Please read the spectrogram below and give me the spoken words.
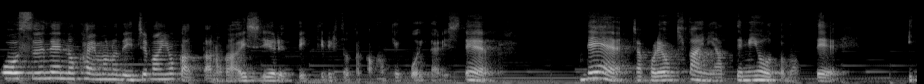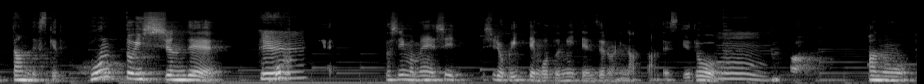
ここ数年の買い物で一番良かったのが ICL って言ってる人とかも結構いたりしてでじゃあこれを機会にやってみようと思って行ったんですけどほんと一瞬で。私今目視視力1.5と2.0になったんですけど、うん。あの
